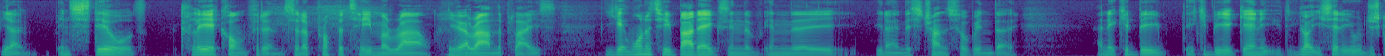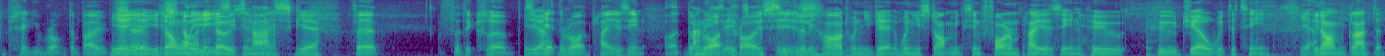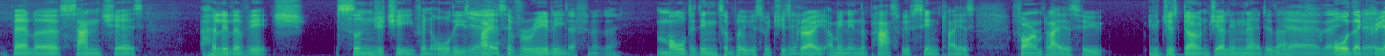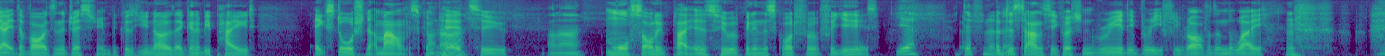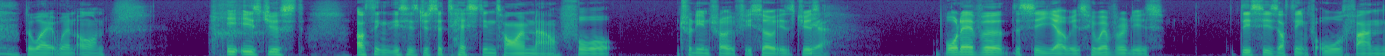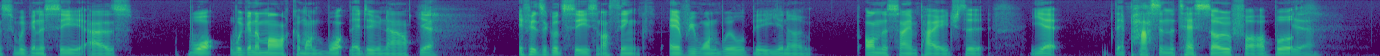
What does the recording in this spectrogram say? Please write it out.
you know, instilled clear confidence and a proper team morale yeah. around the place. You get one or two bad eggs in the in the you know in this transfer window, and it could be it could be again. It, like you said, it would just completely rock the boat. Yeah, So yeah. You don't want an egos in there. Yeah. for for the club to Yeah. get the right players in at the and right it's, it's prices. particularly hard when you get when you start mixing foreign players in who who gel with the team. Yeah, You know, I'm glad that Bela, Sanchez, Halilovic, Sunjic, and all these Yeah. players have really definitely. Molded into Blues, which is Yeah. great. I mean, in the past we've seen players, foreign players who who just don't gel in there, do they? Yeah, they, or they clearly- create divides in the dressing room because you know they're going to be paid extortionate amounts I compared to I know. more solid players who have been in the squad for, for years. Yeah, uh, definitely. But just to answer your question really briefly, rather than the way the way it went on, it is just. I think this is just a test in time now for Trillion Trophy. So it's just yeah, whatever the CEO is, whoever it is, this is, I think, for all fans, we're going to see it as what we're going to mark them on what they do now. Yeah. If it's a good season, I think everyone will be, you know, on the same page that, yeah, they're passing the test so far. But yeah,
